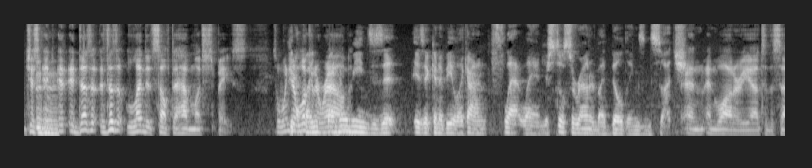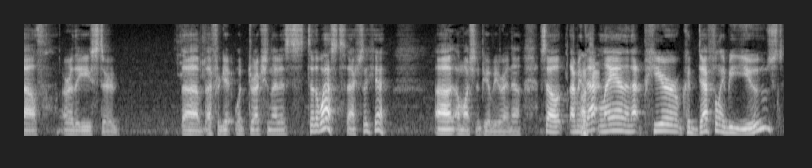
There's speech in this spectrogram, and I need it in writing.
Just It, it, it doesn't it doesn't lend itself to have much space. So when you're looking by, around, By no means is it is it going to be like on flat land. You're still surrounded by buildings and such. and and water, yeah, to the south or the east or uh, I forget what direction that is. To the west, actually, yeah. Uh, I'm watching the POV right now. So I mean, that land and that pier could definitely be used,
